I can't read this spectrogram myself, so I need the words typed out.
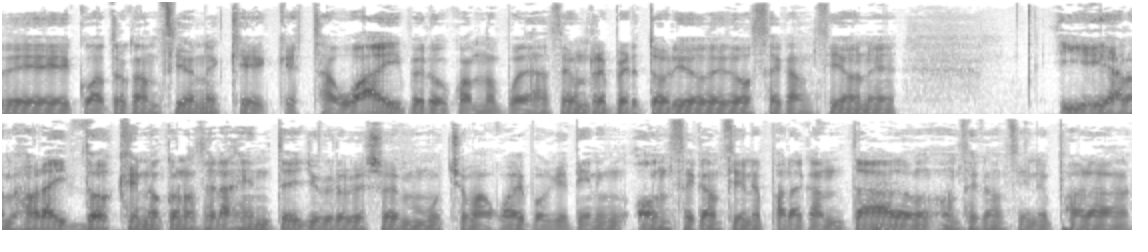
de cuatro canciones que, que está guay, pero cuando puedes hacer un repertorio de 12 canciones y a lo mejor hay dos que no conoce la gente, yo creo que eso es mucho más guay porque tienen 11 canciones para cantar, Mm. 11 canciones para,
